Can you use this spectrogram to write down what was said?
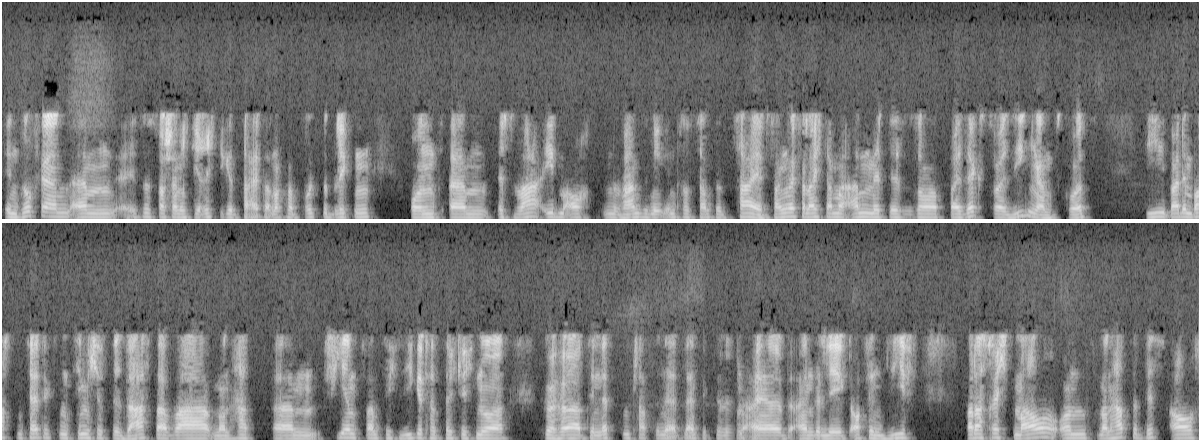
Insofern ähm, ist es wahrscheinlich die richtige Zeit, da nochmal zurückzublicken. Und ähm, es war eben auch eine wahnsinnig interessante Zeit. Fangen wir vielleicht einmal an mit der Saison 2-6, 2-7 ganz kurz, die bei den Boston Celtics ein ziemliches Desaster war. Man hat ähm, 24 Siege tatsächlich nur gehört, den letzten Platz in der Atlantic Division einbelegt. Offensiv war das recht mau und man hatte bis auf,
